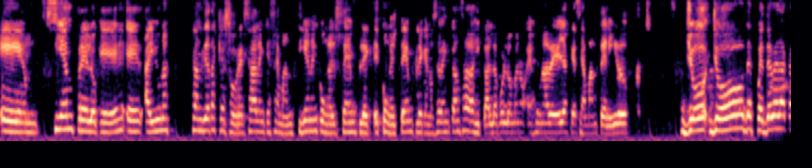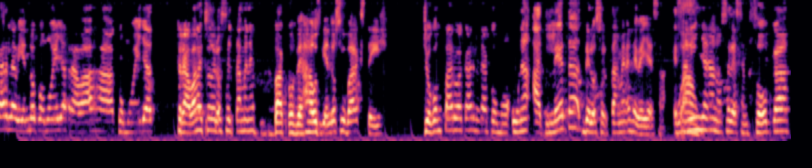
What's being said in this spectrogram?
Eh, siempre lo que es, es- hay unas candidatas que sobresalen, que se mantienen con el temple, eh, con el temple, que no se ven cansadas y Carla por lo menos es una de ellas que se ha mantenido. Yo, yo después de ver a Carla viendo cómo ella trabaja, cómo ella trabaja esto de los certámenes back of the house, viendo su backstage, yo comparo a Carla como una atleta de los certámenes de belleza. Esa Wow. niña no se desenfoca,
